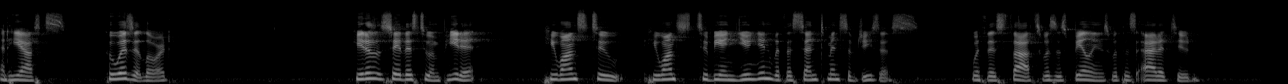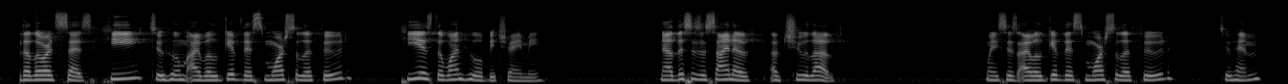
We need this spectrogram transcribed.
And he asks, Who is it, Lord? He doesn't say this to impede it. He wants to, he wants to be in union with the sentiments of Jesus, with his thoughts, with his feelings, with his attitude. The Lord says, He to whom I will give this morsel of food, he is the one who will betray me. Now, this is a sign of, of true love. When he says, I will give this morsel of food to him,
